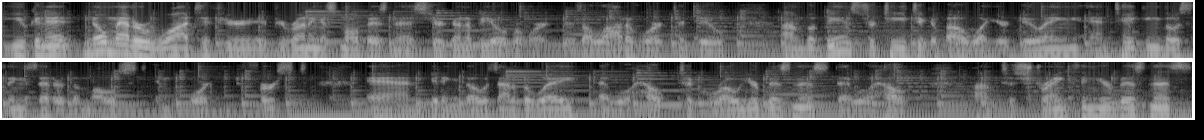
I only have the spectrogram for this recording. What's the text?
You can no matter what if you're if you're running a small business, you're going to be overworked. There's a lot of work to do. Um, but being strategic about what you're doing and taking those things that are the most important first and getting those out of the way that will help to grow your business, that will help um, to strengthen your business.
